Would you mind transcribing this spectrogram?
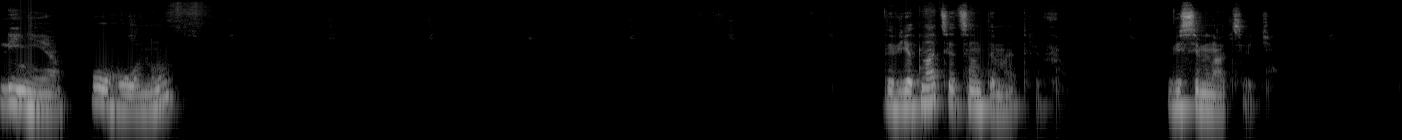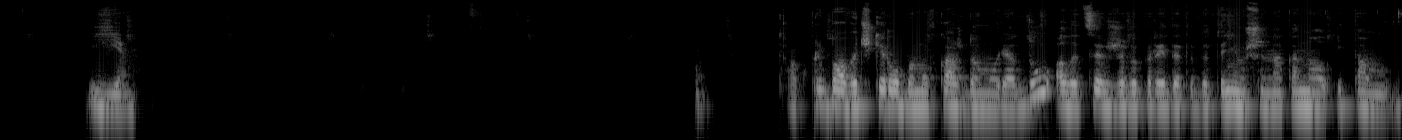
Лінія погону. Дев'ятнадцять сантиметрів. Вісімнадцять. Є. Так, прибавочки робимо в кожному ряду, але це вже ви перейдете до Танюші на канал, і там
